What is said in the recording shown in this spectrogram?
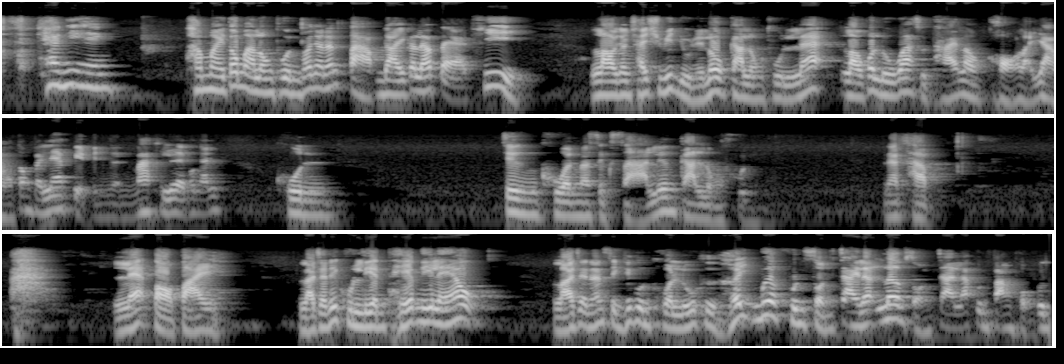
ๆ แค่นี้เองทำไมต้องมาลงทุน เพราะฉะนั้นตราบใดก็แล้วแต่ที่เรายังใช้ชีวิตอยู่ในโลกการลงทุน และเราก็รู้ว่าสุดท้ายเราของหลายอย่างเราต้องไปแลกเปลี่ยนเป็นเงินมากขึ้นเรื่อยเพราะงั้น คุณ จึงควรมาศึกษาเรื่องการลงทุนนะครับ และต่อไป หลังจากที่คุณเรียนเทปนี้แล้ว หลังจากนั้นสิ่งที่คุณควรรู้คือเฮ้ยเมื่อคุณสนใจแล้วเริ่มสนใจแล้วคุณฟังผมคุณ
